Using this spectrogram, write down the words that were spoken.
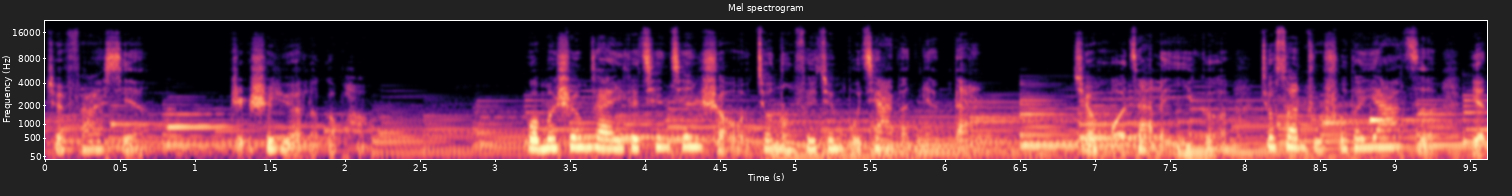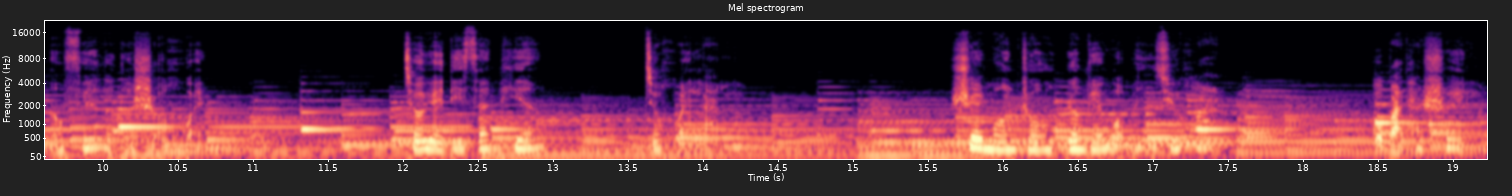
却发现只是约了个炮。我们生在一个牵牵手就能飞君不嫁的年代，却活在了一个就算煮熟的鸭子也能飞了的社会。秋月第三天就回来了。睡梦中扔给我们一句话，我把它睡了。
